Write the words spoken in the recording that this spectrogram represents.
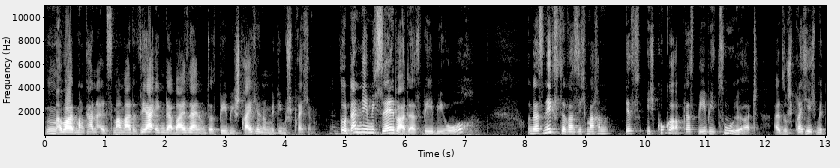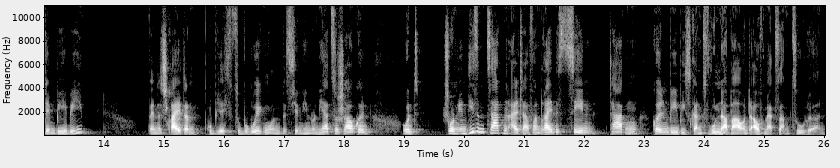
Mhm. Aber man kann als Mama sehr eng dabei sein und das Baby streicheln und mit ihm sprechen. So, dann nehme ich selber das Baby hoch. Und das nächste, was ich machen ist, ich gucke, ob das Baby zuhört. Also spreche ich mit dem Baby. Wenn es schreit, dann probiere ich es zu beruhigen und ein bisschen hin und her zu schaukeln. Und schon in diesem zarten Alter von drei bis zehn Tagen können Babys ganz wunderbar und aufmerksam zuhören.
